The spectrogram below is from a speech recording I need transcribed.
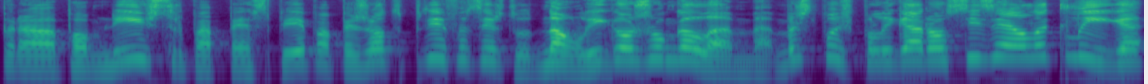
para, para o ministro, para a PSP, para a PJ, podia fazer tudo. Não, liga ao João Galamba, mas depois para ligar ao CIS é ela que liga.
